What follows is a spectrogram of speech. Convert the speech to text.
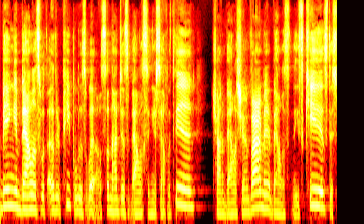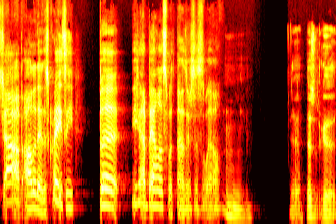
being in balance with other people as well. So not just balancing yourself within, trying to balance your environment, balancing these kids, this job, all of that is crazy, but you got to balance with others as well. Mm. Yeah, this is good.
